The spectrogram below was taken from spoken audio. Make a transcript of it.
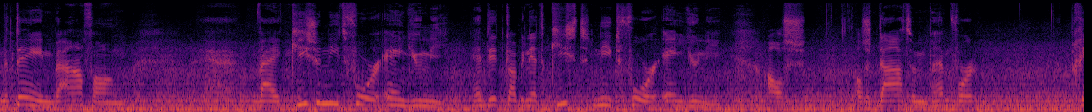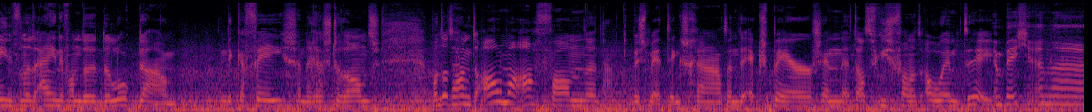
meteen bij aanvang... wij kiezen niet voor 1 juni. He, dit kabinet kiest niet voor 1 juni als, als datum he, voor het begin van het einde van de, de lockdown in de cafés en de restaurants. Want dat hangt allemaal af van uh, nou, de besmettingsgraad en de experts en het advies van het OMT. Een beetje een uh,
